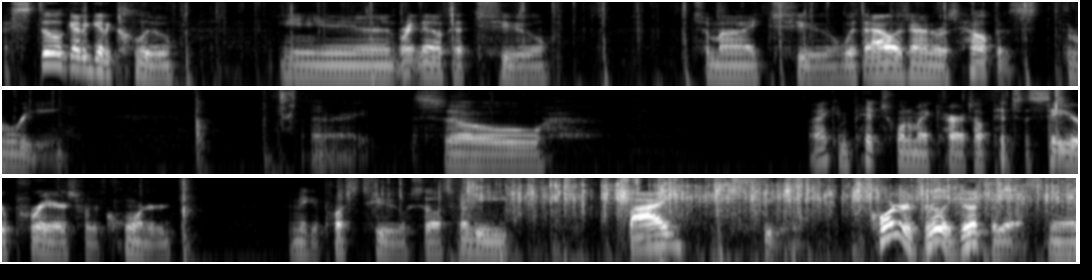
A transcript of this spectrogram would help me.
I still got to get a clue. And right now it's at two to my two. With Alejandro's help, it's three. All right. So I can pitch one of my cards. I'll pitch the Say Your Prayers for the cornered and make it plus two. So it's going to be five, two. Corner is really good for this, man.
